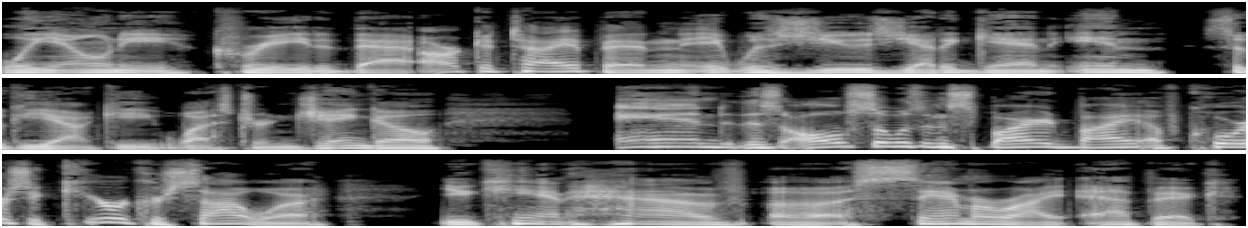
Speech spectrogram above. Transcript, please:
Leone created that archetype and it was used yet again in Sukiyaki Western Django. And this also was inspired by, of course, Akira Kurosawa. You can't have a samurai epic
